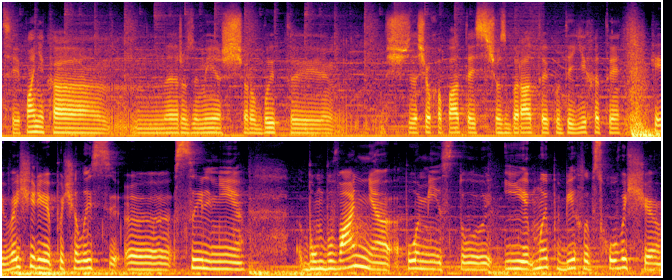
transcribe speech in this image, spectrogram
Це і паніка, не розумієш, що робити, за що хапатись, що збирати, куди їхати. Ввечері почались е, сильні бомбування по місту, і ми побігли в сховище.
